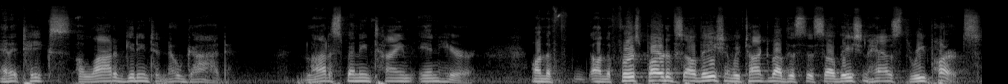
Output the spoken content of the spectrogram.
And it takes a lot of getting to know God, a lot of spending time in here on the, on the first part of salvation, we've talked about this, that salvation has three parts.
